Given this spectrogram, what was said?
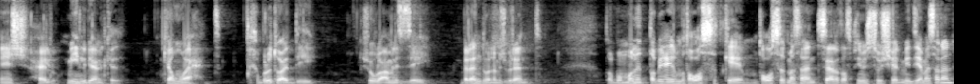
ماشي حلو. مين اللي بيعمل كده؟ كام واحد؟ خبرته قد إيه؟ شغله عامل إزاي؟ brand ولا مش brand؟ طب أمال الطبيعي المتوسط كام؟ متوسط مثلا سعر تصميم ال social media مثلا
